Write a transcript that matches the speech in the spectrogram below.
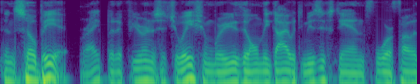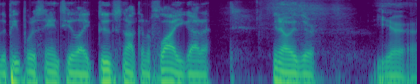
then so be it right but if you're in a situation where you're the only guy with the music stand four or five other people are saying to you like dude it's not going to fly you gotta you know either yeah,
